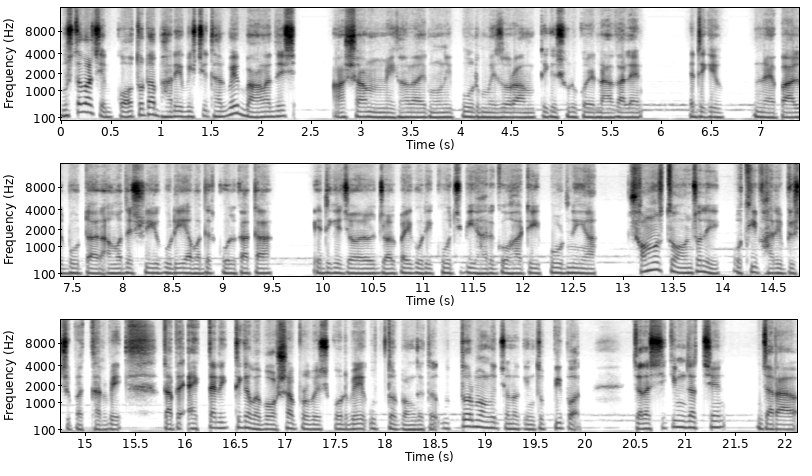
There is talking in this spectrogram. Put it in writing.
বুঝতে পারছেন? কতটা ভারী বৃষ্টি থাকবে? বাংলাদেশ, আসাম, মেঘালয়, মণিপুর, মিজোরাম থেকে শুরু করে নাগাল্যান্ড, এদিকে নেপাল, ভুটান, আমাদের শিলিগুড়ি, আমাদের কলকাতা, এদিকে জল, জলপাইগুড়ি, কোচবিহার, গুয়াহাটি, পূর্ণিয়া, সমস্ত অঞ্চলে অতি ভারী বৃষ্টিপাত থাকবে। তারপরে এক তারিখ থেকে আবার বর্ষা প্রবেশ করবে উত্তরবঙ্গে। তো উত্তরবঙ্গের জন্য কিন্তু বিপদ। যারা সিকিম যাচ্ছেন যারা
